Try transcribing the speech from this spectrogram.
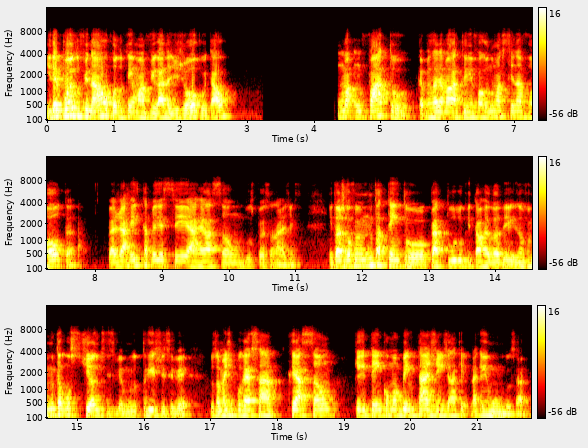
E depois, no final, quando tem uma virada de jogo e tal, uma, um fato que apesar da Malatrine falou numa cena volta para já restabelecer a relação dos personagens. Então acho que é um filme muito atento para tudo que está ao redor deles. É um filme muito angustiante de se ver, muito triste de se ver, justamente por essa criação que ele tem como ambientar a gente naquele, naquele mundo, sabe?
